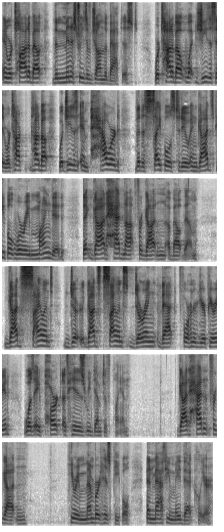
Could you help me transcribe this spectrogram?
And we're taught about the ministries of John the Baptist. We're taught about what Jesus did. We're taught, taught about what Jesus empowered the disciples to do. And God's people were reminded that God had not forgotten about them. God's, silent, God's silence during that 400 year period was a part of his redemptive plan. God hadn't forgotten, he remembered his people, and Matthew made that clear.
